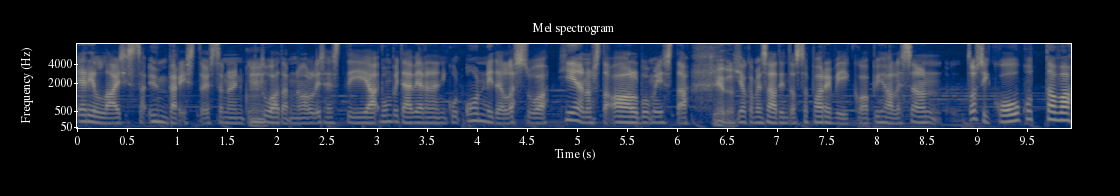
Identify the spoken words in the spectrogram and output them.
erilaisissa ympäristöissä noin niin kuin mm. tuotannollisesti. Ja mun pitää vielä niin kuin onnitella sua hienosta albumista, Kiitos. joka me saatiin tuossa pari viikkoa pihalle. Se on tosi koukuttava,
